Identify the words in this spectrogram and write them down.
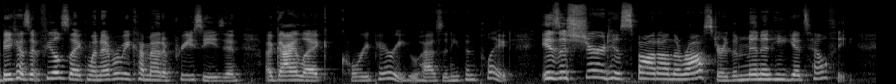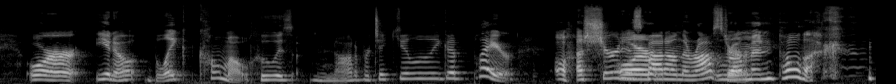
Because it feels like whenever we come out of preseason, a guy like Corey Perry, who hasn't even played, is assured his spot on the roster the minute he gets healthy. Or, you know, Blake Comeau, who is not a particularly good player, Oh, assured his spot on the roster. Roman Polak.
